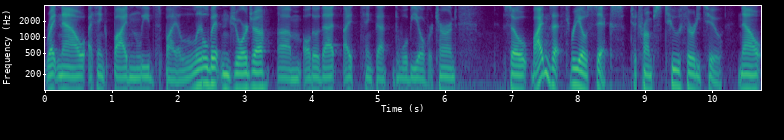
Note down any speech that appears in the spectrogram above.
right now, I think Biden leads by a little bit in Georgia, um, although that I think that will be overturned. So Biden's at 306 to Trump's 232. Now,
